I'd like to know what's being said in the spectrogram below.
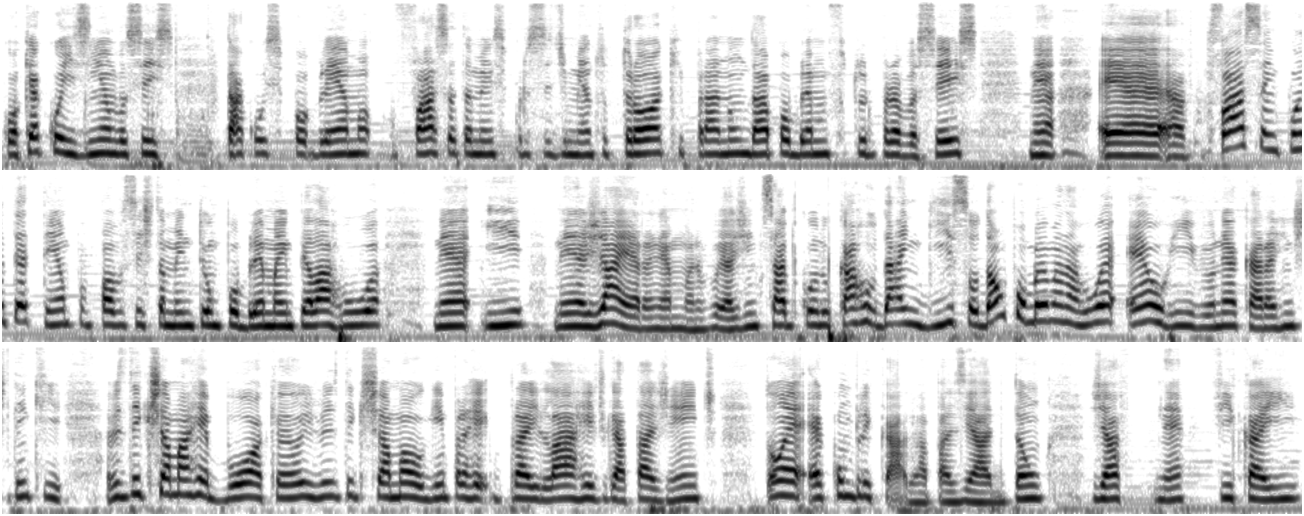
qualquer coisinha vocês tá com esse problema, faça também esse procedimento troque para não dar problema futuro para vocês, né? É, faça enquanto é tempo para vocês também não ter um problema aí pela rua, né? E né, já era, né, mano? A gente sabe quando o carro dá enguiça ou dá um problema na rua é horrível, né, cara? A gente tem que, às vezes tem que chamar reboque, às vezes tem que chamar alguém para ir lá resgatar a gente. Então é, é, complicado, rapaziada. Então já, né, fica aí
